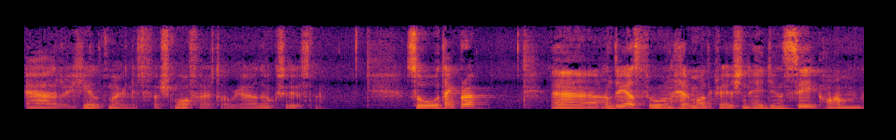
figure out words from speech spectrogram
är helt möjligt för små företag att göra det också just nu. Så tänk på det. Eh, Andreas från Hermod Creation Agency. Ha en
